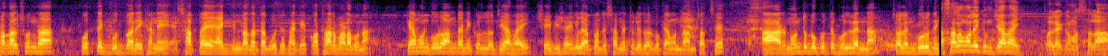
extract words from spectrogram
সকাল সন্ধ্যা প্রত্যেক বুধবার এখানে সপ্তাহে একদিন বাজারটা বসে থাকে কথা আর বাড়াবো না। কেমন গরু আমদানি করল জিয়া ভাই সেই বিষয়গুলো আপনাদের সামনে তুলে ধরবো কেমন দাম চাচ্ছে। আর মন্তব্য করতে ভুলবেন না চলেন গরু দেখি। আসসালামু আলাইকুম জিয়া ভাই। ওয়ালাইকুম আসসালাম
